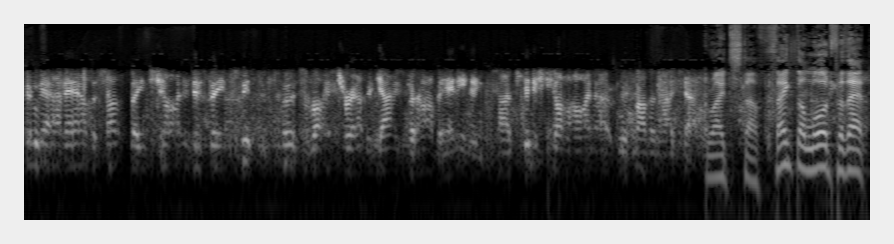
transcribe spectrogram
here we are now, the sun's been shining, there's been spits and spurts of rain throughout the games, but hardly anything. So finishing on a high note with Mother Nature. Great stuff. Thank the Lord for that.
